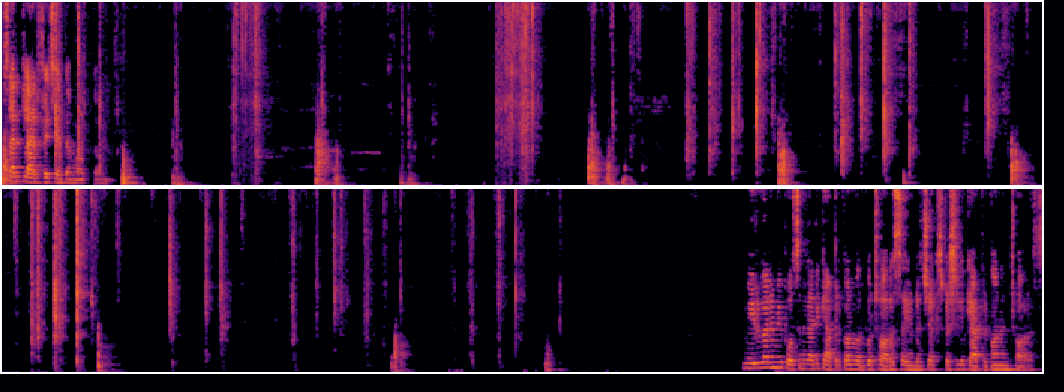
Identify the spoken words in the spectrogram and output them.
ఒకసారి క్లారిఫై చేద్దాం అవుతాం మీరు కానీ మీ పర్సన్ కానీ క్యాప్రికాన్ వర్గో చారస్ అయి ఉండొచ్చు ఎక్స్పెషల్లీ క్యాప్రికాన్ అండ్ చారస్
